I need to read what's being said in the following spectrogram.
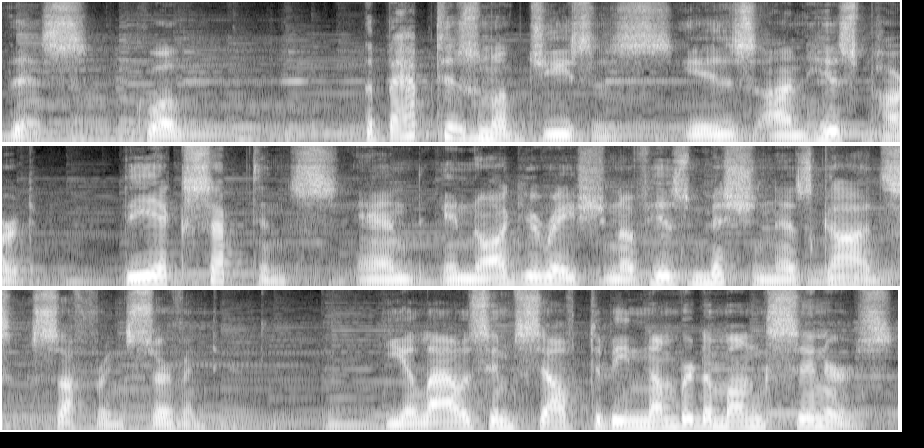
this quote, The baptism of Jesus is, on his part, the acceptance and inauguration of his mission as God's suffering servant. He allows himself to be numbered among sinners.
